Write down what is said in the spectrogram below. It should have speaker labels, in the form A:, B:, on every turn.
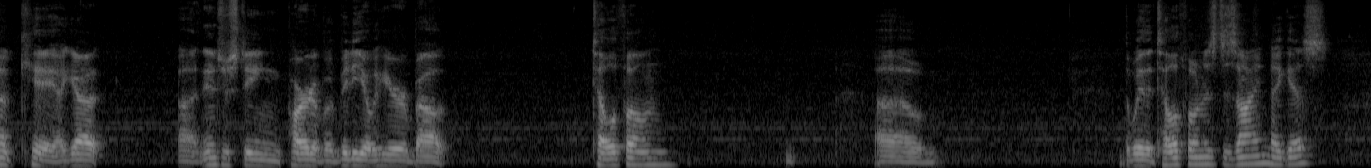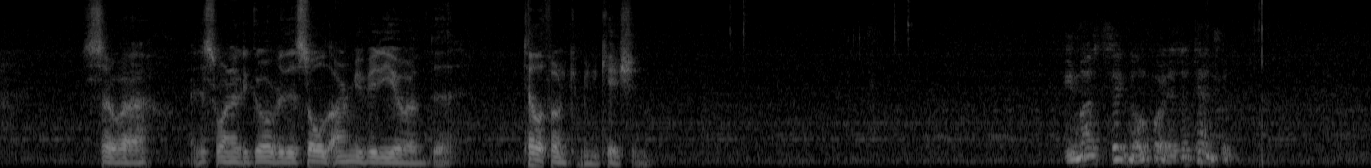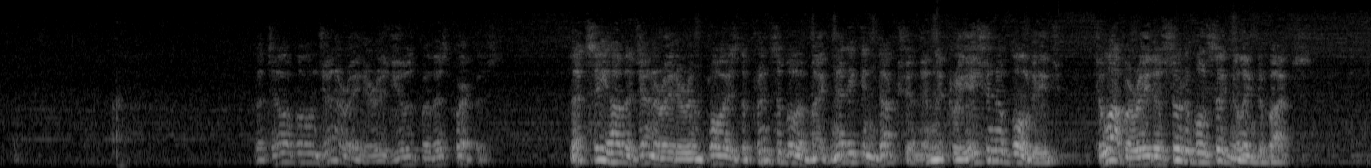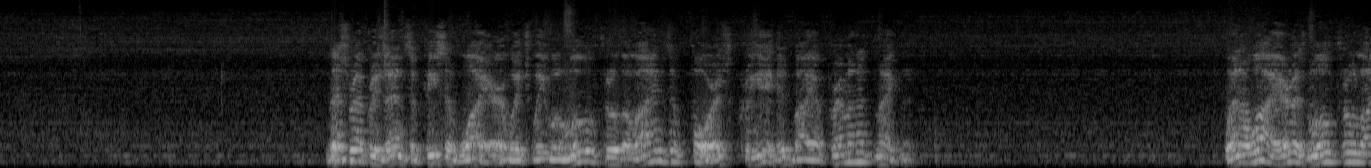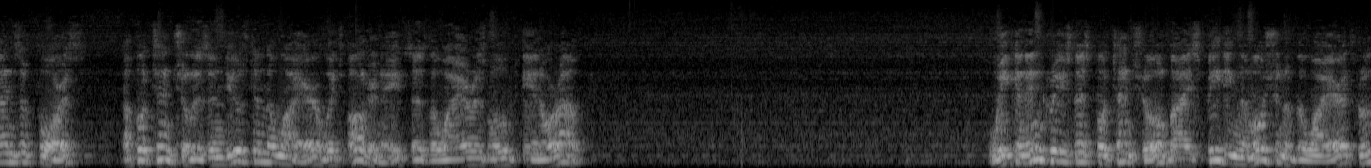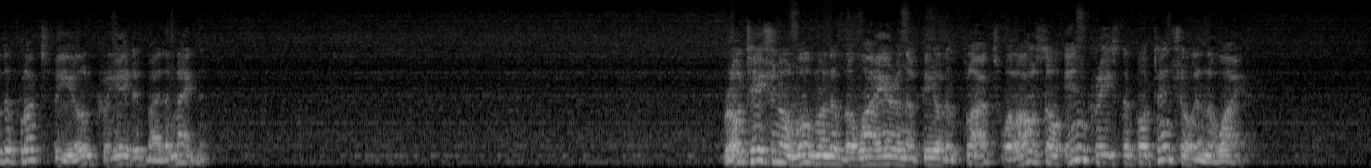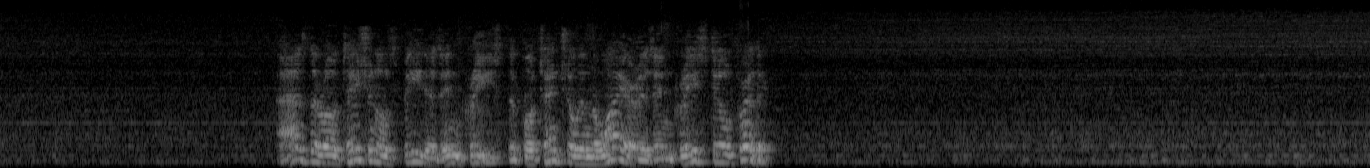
A: Okay, I got uh, an interesting part of a video here about telephone. Um, the way the telephone is designed, I guess. So uh, I just wanted to go over this old army video of the telephone communication.
B: He must signal for his attention. The telephone generator is used for this purpose. Let's see how the generator employs the principle of magnetic induction in the creation of voltage to operate a suitable signaling device. This represents a piece of wire which we will move through the lines of force created by a permanent magnet. When a wire is moved through lines of force, a potential is induced in the wire which alternates as the wire is moved in or out. We can increase this potential by speeding the motion of the wire through the flux field created by the magnet. Rotational movement of the wire in the field of flux will also increase the potential in the wire. As the rotational speed is increased, the potential in the wire is increased still further.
